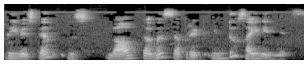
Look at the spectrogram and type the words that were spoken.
previous step, this log term is separate into sin ax.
